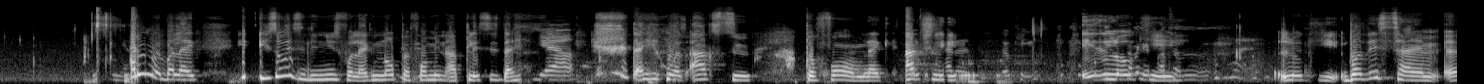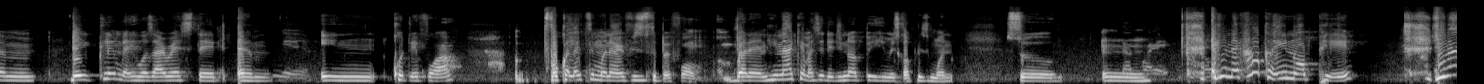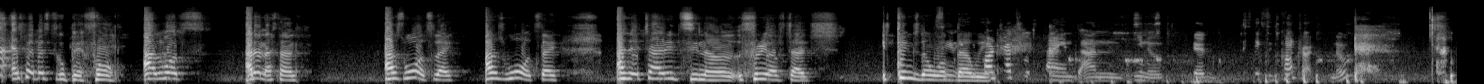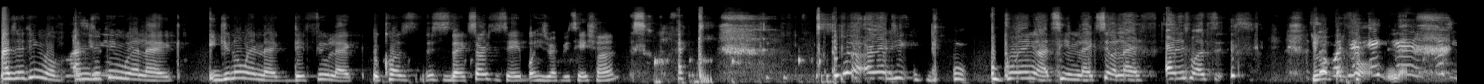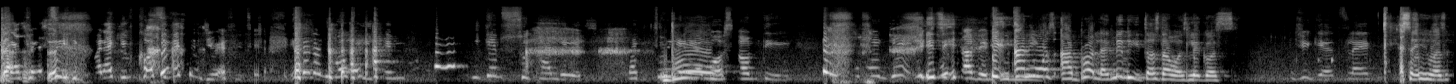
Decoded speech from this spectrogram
I don't know, but like he, he's always in the news for like not performing at places that Yeah. that he was asked to perform. Like actually, okay. low key. But this time, um, they claim that he was arrested um Yeah. in Cote d'Ivoire for collecting money and refusing to perform. But then he now came and said they did not pay him his complete money. So mm. why. again, like how can you not pay? You not expect us to perform as what? I don't understand. As what? Like as what? Like as a charity now, free of charge. Things don't work See, that way. Contracts were signed, and you know, then stick to the contract. No, As a thing of, As it's a thing where like you know when like they feel like because this is like sorry to say, but his reputation. So, like, people are already going at him like, see your life, month you won't but then again, that's That-. But like you've cultivated your reputation. Instead of the one where he came, he came super late, like 3 a.m. or something. Again, It's, it, have a it- and he was abroad, like maybe he thought that was Lagos. Do you get like So he was,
